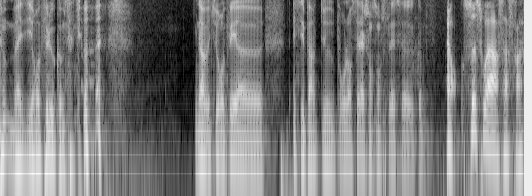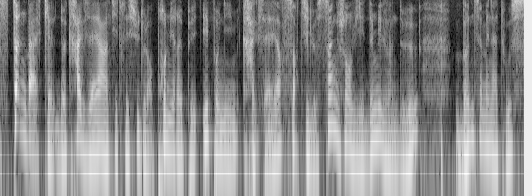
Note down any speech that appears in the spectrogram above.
Vas-y, refais-le comme ça. non, mais tu refais. euh, et c'est pour lancer la chanson. Je te laisse euh, comme. Alors ce soir, ça sera Stand Back de Kraxer, un titre issu de leur premier EP éponyme Kraxer, sorti le 5 janvier 2022. Bonne semaine à tous.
